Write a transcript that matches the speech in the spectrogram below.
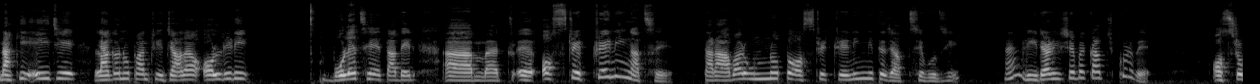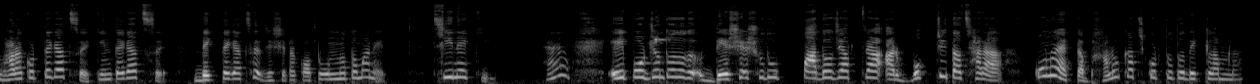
নাকি এই যে লাগানো পান্ট্রি যারা অলরেডি বলেছে তাদের অস্ত্রের ট্রেনিং আছে, তারা আবার উন্নত অস্ত্রের ট্রেনিং নিতে যাচ্ছে বুঝি? হ্যাঁ লিডার হিসেবে কাজ করবে। অস্ত্র ভাড়া করতে গেছে, কিনতে গেছে, দেখতে গেছে যে সেটা কত উন্নত মানের। চীনে কি? হ্যাঁ? এই পর্যন্ত দেশে শুধু পাদযাত্রা আর বক্তৃতা ছাড়া কোনো একটা ভালো কাজ করতে তো দেখলাম না।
